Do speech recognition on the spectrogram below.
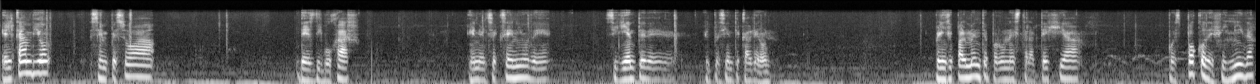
El cambio se empezó a desdibujar en el sexenio siguiente del el presidente Calderón, principalmente por una estrategia pues poco definida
